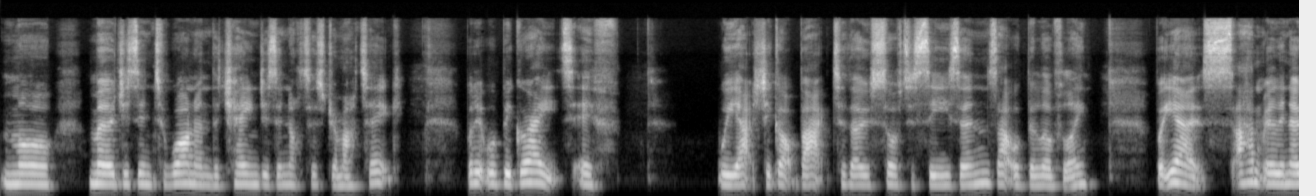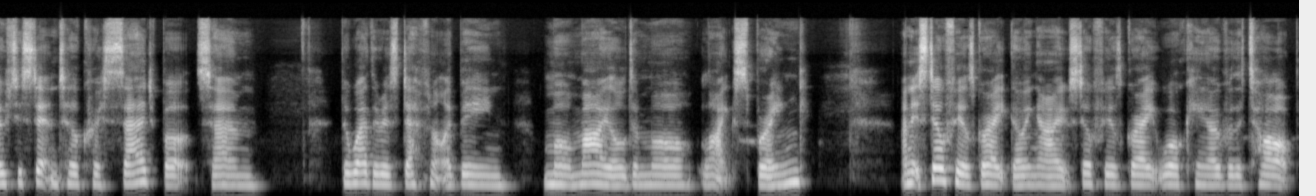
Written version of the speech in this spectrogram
more merges into one and the changes are not as dramatic. But it would be great if we actually got back to those sort of seasons. That would be lovely. But yeah, it's I hadn't really noticed it until Chris said, but um, the weather has definitely been more mild and more like spring. And it still feels great going out, still feels great walking over the top.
